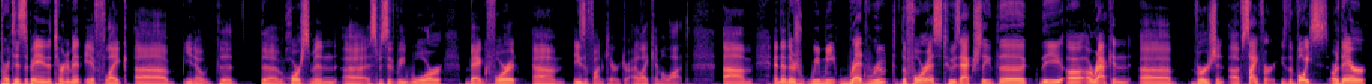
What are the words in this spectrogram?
participating in the tournament if like uh you know the the horseman uh specifically war beg for it. Um he's a fun character. I like him a lot um and then there's we meet red root the forest who's actually the the uh arakkan uh version of cypher he's the voice or they're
